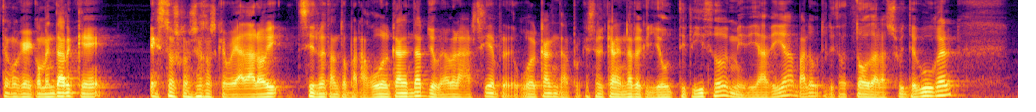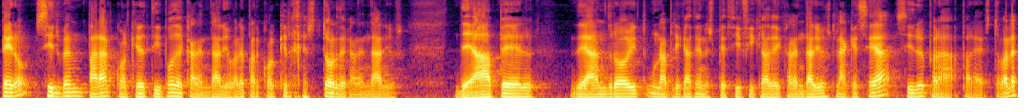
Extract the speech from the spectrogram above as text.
tengo que comentar que estos consejos que voy a dar hoy sirven tanto para Google Calendar, yo voy a hablar siempre de Google Calendar porque es el calendario que yo utilizo en mi día a día, ¿vale? Utilizo toda la suite de Google, pero sirven para cualquier tipo de calendario, ¿vale? Para cualquier gestor de calendarios, de Apple, de Android, una aplicación específica de calendarios, la que sea, sirve para, esto, ¿vale?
